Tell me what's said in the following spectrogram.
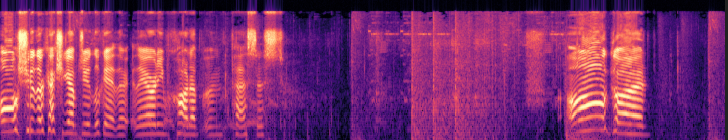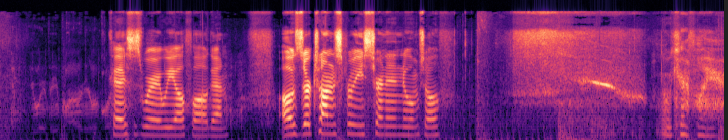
Oh, shoot, they're catching up, dude. Look at it. They already caught up and passed us. Oh, God. Okay, this is where we all fall again. Oh, Zerkon is spree. He's turning into himself. Be careful here.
